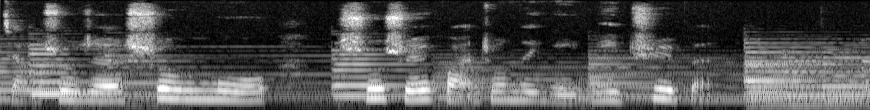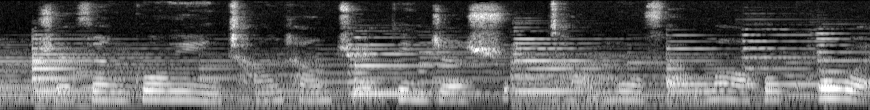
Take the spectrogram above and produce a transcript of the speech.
讲述着树木输水管中的隐秘剧本。水分供应常常决定着树草木繁茂或枯萎。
